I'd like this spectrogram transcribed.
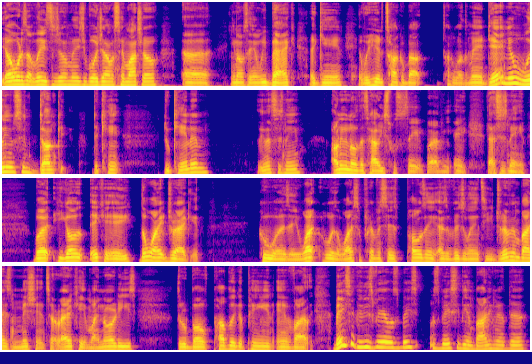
Yo, what is up, ladies and gentlemen? It's your boy John Macho. Uh, you know what I'm saying? We back again, and we're here to talk about talk about the man Daniel Williamson Duncan Ducan Duchanan. I think that's his name. I don't even know if that's how he's supposed to say it, but I mean, hey, that's his name. But he goes, aka the White Dragon, who was a white who was a white supremacist posing as a vigilante, driven by his mission to eradicate minorities through both public opinion and violence. Basically, this video was was basically the embodiment of the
